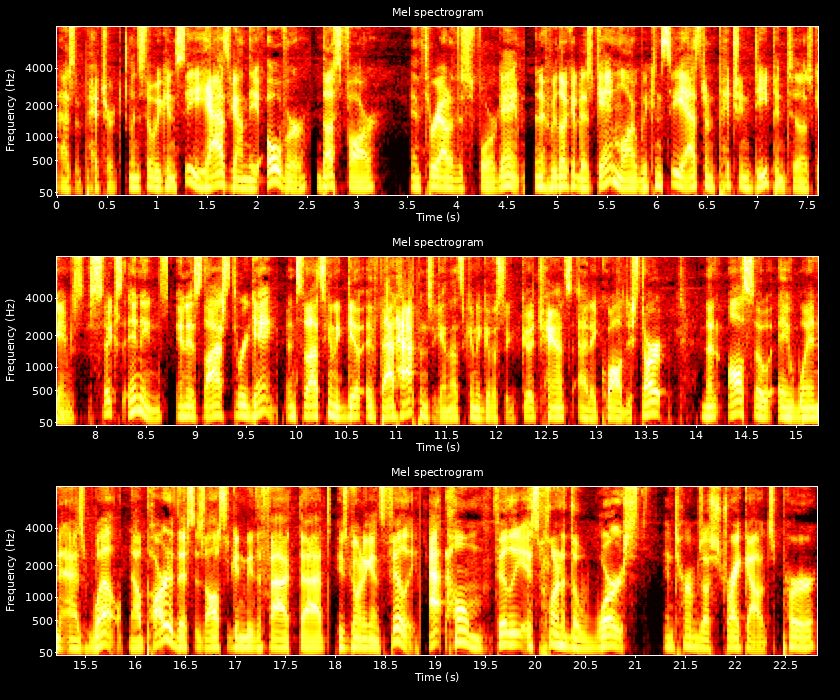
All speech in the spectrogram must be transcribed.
as a pitcher. And so we can see he has gone the over thus far in three out of his four games. And if we look at his game log, we can see he has been pitching deep into those games, six innings in his last three games. And so that's going to give, if that happens again, that's going to give us a good chance at a quality start and then also a win as well. Now, part of this is also going to be the fact that he's going against Philly. At home, Philly is one of the worst in terms of strikeouts per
